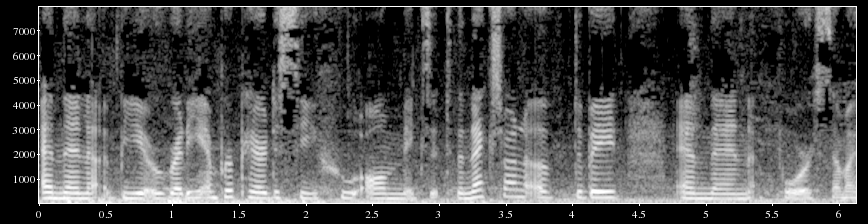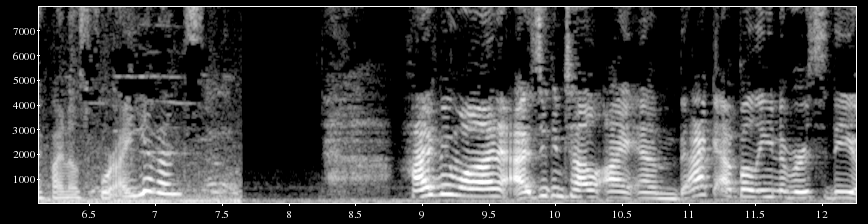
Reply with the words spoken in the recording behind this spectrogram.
and then be ready and prepared to see who all makes it to the next round of debate and then for semifinals for IE events. Hi everyone, as you can tell I am back at Butler University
